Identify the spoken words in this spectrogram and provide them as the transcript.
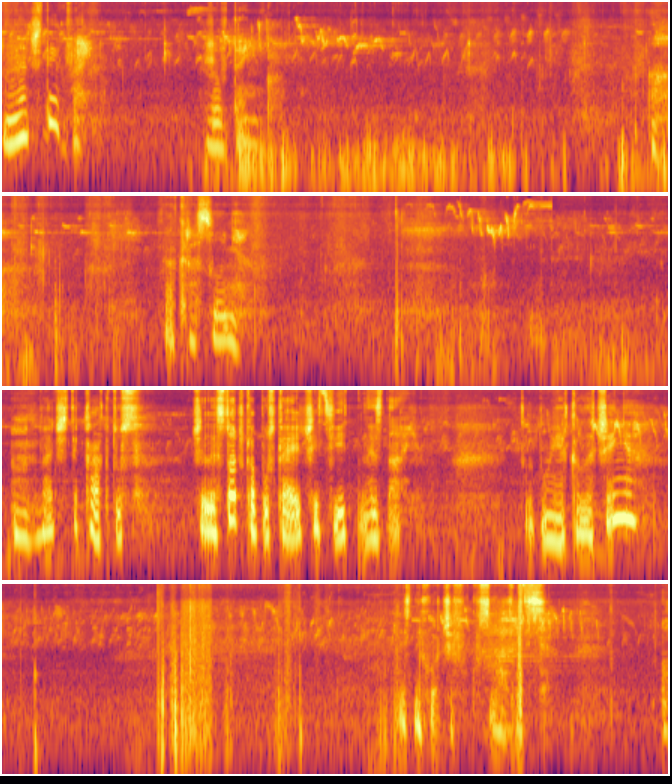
Значить, файно. Жовтенько. О, Яка красуня. От, бачите, кактус. Чи листочка пускає, чи цвіт, не знаю. Тут моє калачиня. Щось не хоче фокусуватися. О,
